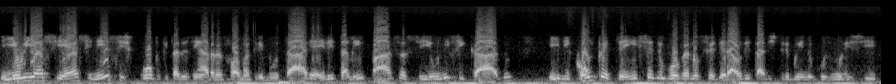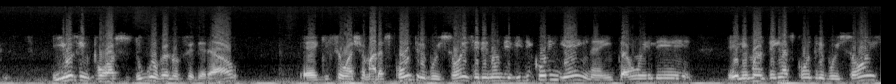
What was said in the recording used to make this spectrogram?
E o ISS, nesse escopo que está desenhado a reforma tributária, ele também passa a ser unificado e de competência do governo federal de estar tá distribuindo com os municípios. E os impostos do governo federal, é, que são as chamadas contribuições, ele não divide com ninguém, né? Então ele, ele mantém as contribuições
